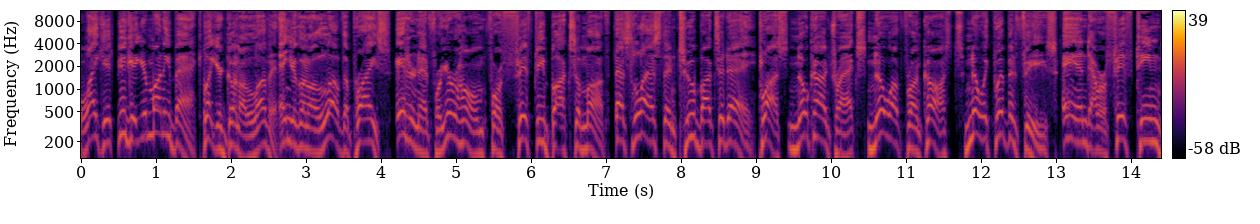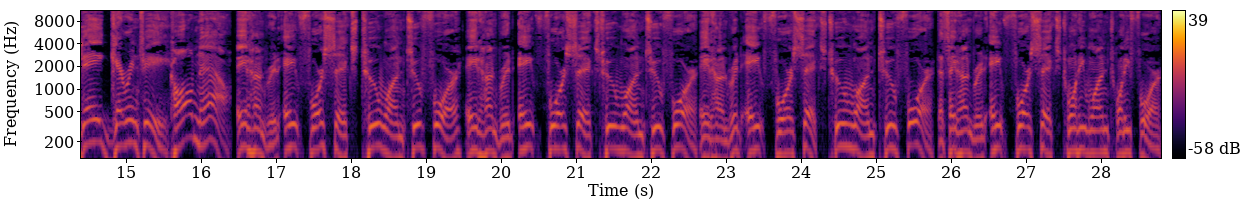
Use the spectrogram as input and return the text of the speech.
like it, you get your money back. But you're gonna love it, and you're gonna love the price. Internet for your home for 50 bucks a month. That's less than 2 bucks a day. Plus, no contracts, no upfront costs, no equipment fees, and our 15-day guarantee. Call now. 800-846-2124. 800-846-2124. 800-846-2124. That's 800-846-2124.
